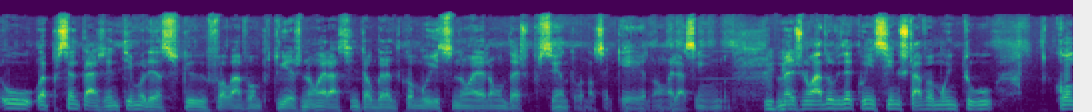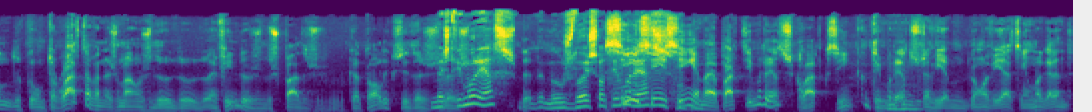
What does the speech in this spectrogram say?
o- a percentagem de timorenses que falavam português não era assim tão grande como isso, não eram 10% ou não sei o quê, não era assim. Mas não há dúvida que o ensino estava muito con- controlado, estava nas mãos do, do- enfim, dos, dos padres católicos e das. Mas das- timorenses. Os dois são Sim, timorenses. sim, sim, a maior parte timorenses, claro que sim. Timorenses havia, não havia assim uma grande.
